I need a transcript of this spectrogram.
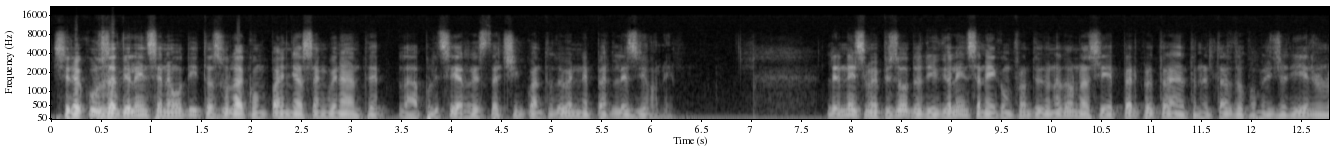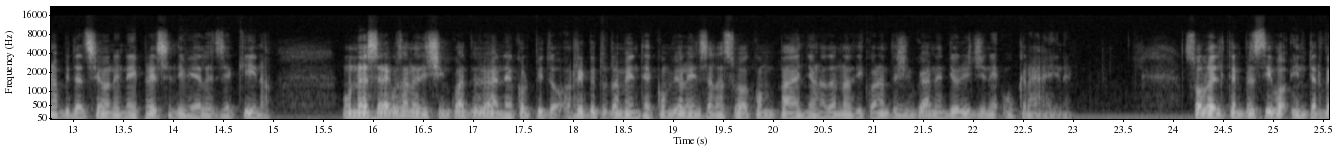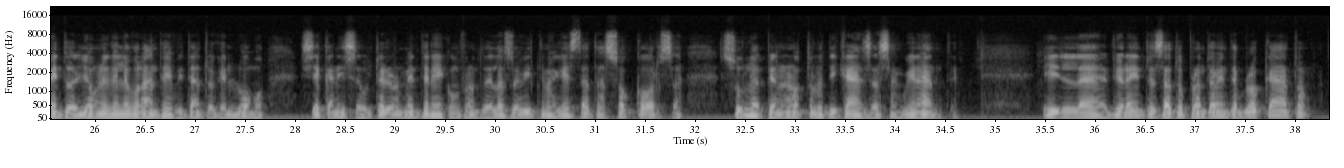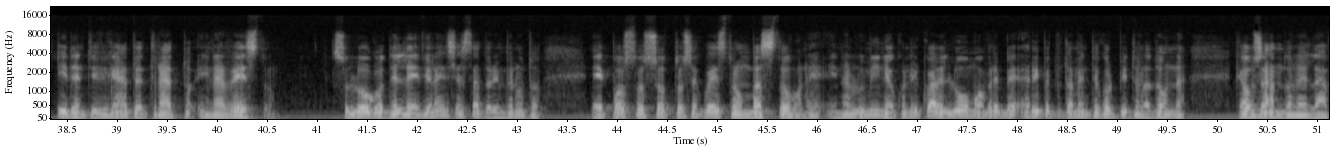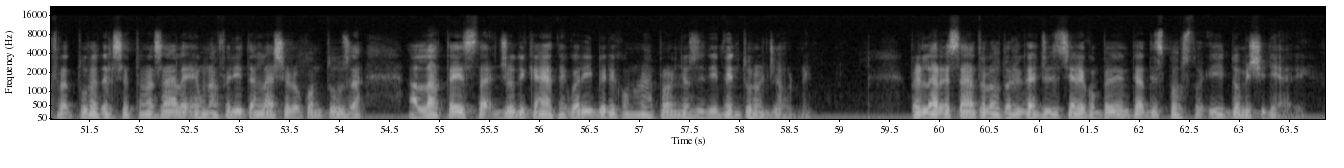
Siracusa, violenza inaudita sulla compagna sanguinante. La polizia arresta il 52enne per lesioni. L'ennesimo episodio di violenza nei confronti di una donna si è perpetrato nel tardo pomeriggio di ieri in un'abitazione nei pressi di Viale Zecchino. Un siracusano di 52 anni ha colpito ripetutamente e con violenza la sua compagna, una donna di 45 anni di origine ucraine. Solo il tempestivo intervento degli uomini delle volanti ha evitato che l'uomo si accanisse ulteriormente nei confronti della sua vittima che è stata soccorsa sul pianonottolo di casa sanguinante. Il violento è stato prontamente bloccato, identificato e tratto in arresto. Sul luogo delle violenze è stato rinvenuto e posto sotto sequestro un bastone in alluminio con il quale l'uomo avrebbe ripetutamente colpito la donna, causandole la frattura del setto nasale e una ferita lacero contusa alla testa, giudicate guaribili con una prognosi di 21 giorni. Per l'arrestato l'autorità giudiziaria competente ha disposto i domiciliari.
